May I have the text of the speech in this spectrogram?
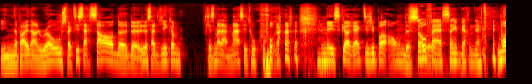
il en a parlé dans le Rose. Fait que, tu sais, ça sort de, de, là, ça devient comme quasiment la masse est au courant, là. Mais c'est correct, j'ai pas honte de Sauf ça. à Saint-Bernard. Ouais,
